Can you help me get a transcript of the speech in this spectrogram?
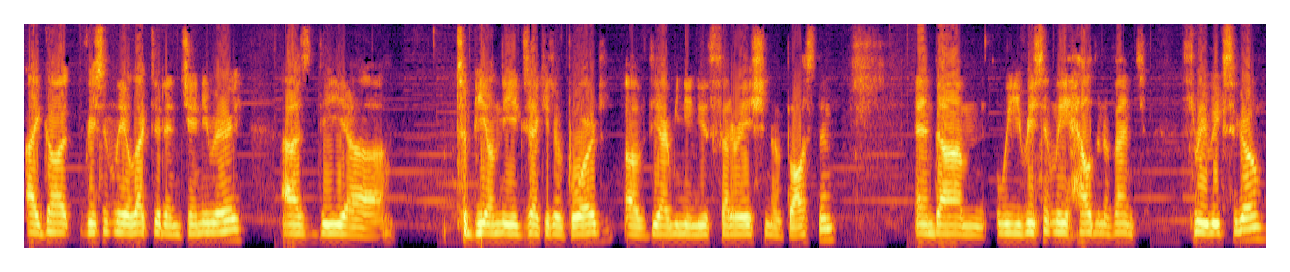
I got recently elected in January as the uh, to be on the executive board of the Armenian Youth Federation of Boston, and um, we recently held an event three weeks ago,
